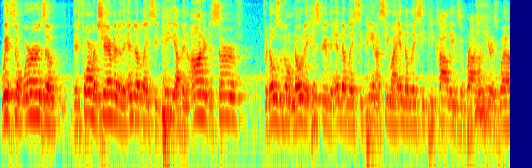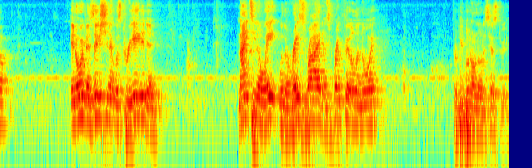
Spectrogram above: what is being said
with some words of the former chairman of the NAACP. I've been honored to serve. For those who don't know the history of the NAACP, and I see my NAACP colleagues in Brockton here as well, an organization that was created in 1908 with a race riot in Springfield, Illinois for people who don't know this history.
